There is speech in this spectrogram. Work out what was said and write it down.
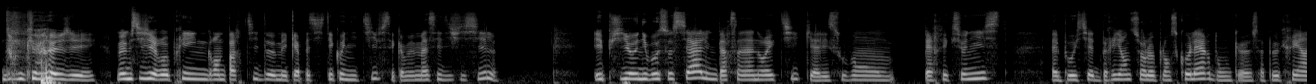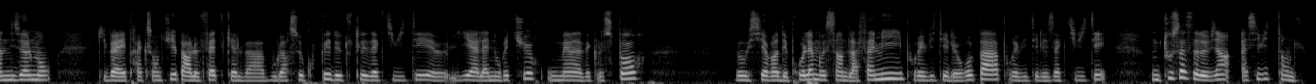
Donc euh, j'ai, même si j'ai repris une grande partie de mes capacités cognitives, c'est quand même assez difficile. Et puis au niveau social, une personne anorectique, elle est souvent perfectionniste. Elle peut aussi être brillante sur le plan scolaire, donc euh, ça peut créer un isolement qui va être accentué par le fait qu'elle va vouloir se couper de toutes les activités euh, liées à la nourriture ou même avec le sport. Il va aussi avoir des problèmes au sein de la famille pour éviter les repas, pour éviter les activités. Donc tout ça, ça devient assez vite tendu.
